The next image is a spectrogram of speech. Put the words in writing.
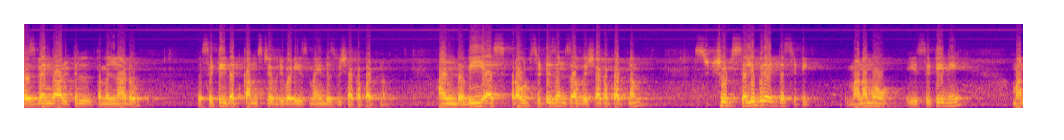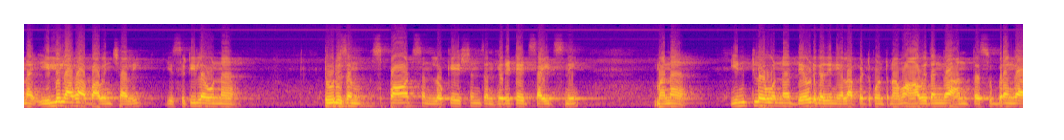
West Bengal till Tamil Nadu the city that comes to everybody's mind is Visakhapatnam. And we as proud citizens of Visakhapatnam should celebrate the city మనము ఈ సిటీని మన ఇల్లులాగా భావించాలి. ఈ సిటీలో ఉన్న tourism spots and locations and heritage సైట్స్ని మన ఇంట్లో ఉన్న దేవుడి గదిని ఎలా పెట్టుకుంటున్నామో ఆ విధంగా అంత శుభ్రంగా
